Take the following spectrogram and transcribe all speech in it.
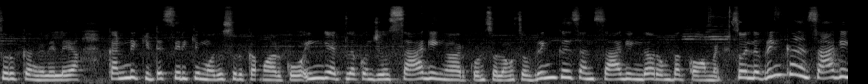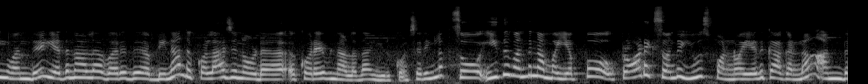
சுருக்கங்கள் இல்லையா? கண்ணுக்கிட்ட சிரிக்கும் போது சுருக்கமாக இருக்கும். இங்கே இடத்துல கொஞ்சம் சாகிங்காக இருக்கும்னு சொல்லுவாங்க. ஸோ wrinkles அண்ட் சாகிங் தான் ரொம்ப காமன் ஸோ இந்த wrinkle அண்ட் சாகிங் வந்து எதனால் வருது அப்படின்னா அந்த கொலாஜனோட குறைவுனால தான் இருக்கும். சரிங்களா? ஸோ இது வந்து நம்ம எப்போ ப்ராடக்ட்ஸ் வந்து யூஸ் பண்ணோம் எதுக்காகன்னா அந்த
